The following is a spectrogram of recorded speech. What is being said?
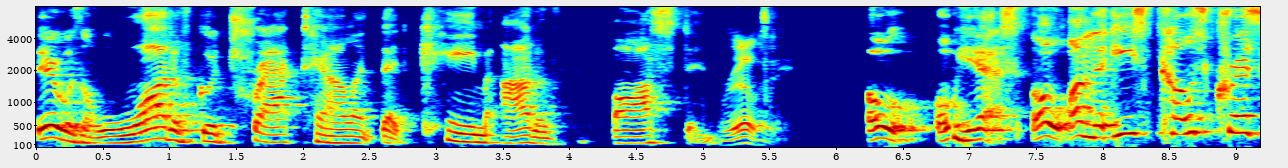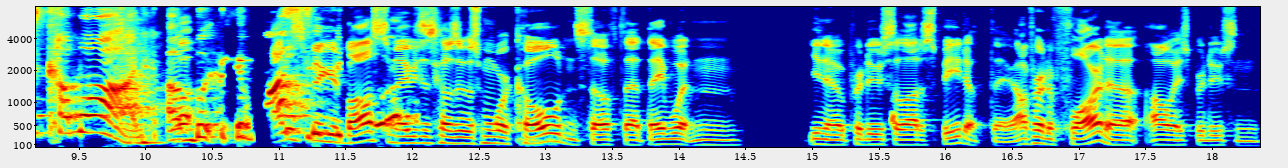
there was a lot of good track talent that came out of Boston. Really? Oh, oh yes. Oh, on the East Coast, Chris, come on. Uh, well, uh, I just figured Boston maybe just because it was more cold and stuff that they wouldn't you know, produce a lot of speed up there. I've heard of Florida always producing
